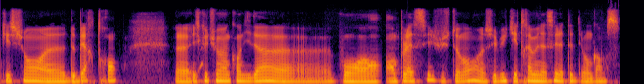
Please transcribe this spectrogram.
question de Bertrand. Est-ce que tu as un candidat pour remplacer justement celui qui est très menacé la tête des Longhorns?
